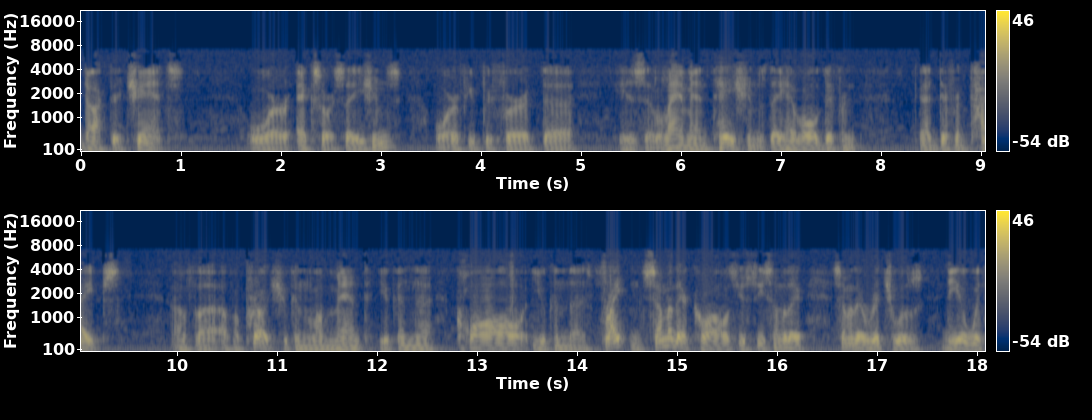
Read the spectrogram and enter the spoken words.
doctor chants, or exorcations, or if you prefer it, uh, is uh, lamentations. They have all different uh, different types of uh, of approach. You can lament, you can call, you can frighten. Some of their calls, you see, some of their some of their rituals deal with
